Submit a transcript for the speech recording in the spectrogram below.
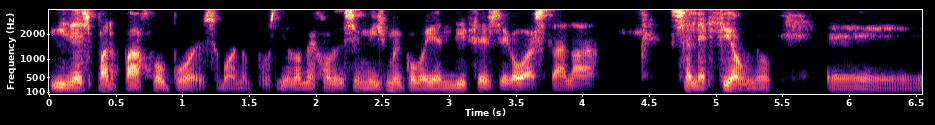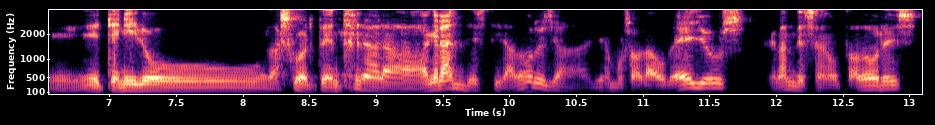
y desparpajo, pues bueno, pues dio lo mejor de sí mismo y como bien dices, llegó hasta la selección. ¿no? Eh, he tenido la suerte de entrenar a grandes tiradores, ya, ya hemos hablado de ellos, grandes anotadores,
